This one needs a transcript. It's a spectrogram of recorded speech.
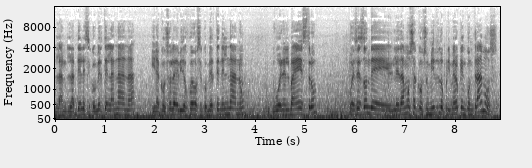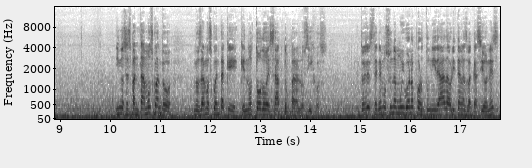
la, tele se convierte en la nana y la consola de videojuegos se convierte en el nano o en el maestro, pues es donde le damos a consumir lo primero que encontramos. Y nos espantamos cuando nos damos cuenta que, no todo es apto para los hijos. Entonces tenemos una muy buena oportunidad ahorita en las vacaciones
